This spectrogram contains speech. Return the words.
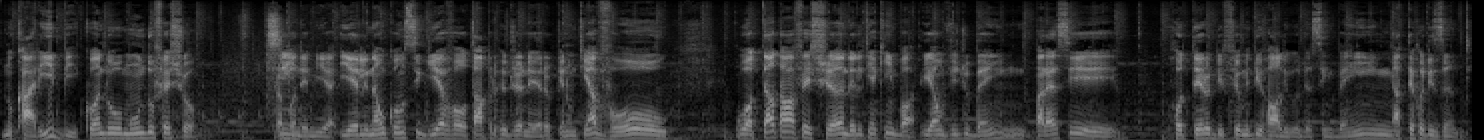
no Caribe quando o mundo fechou. pra Sim. pandemia. E ele não conseguia voltar pro Rio de Janeiro, porque não tinha voo. O hotel tava fechando, ele tinha que ir embora. E é um vídeo bem. parece roteiro de filme de Hollywood, assim, bem aterrorizante.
